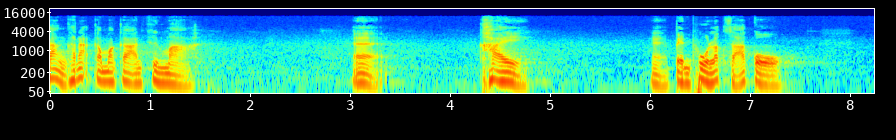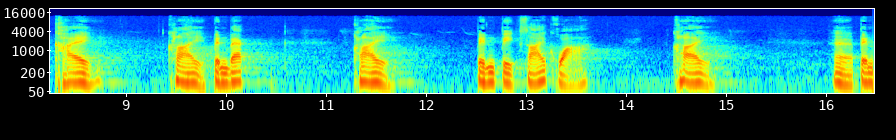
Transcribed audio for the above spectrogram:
ตั้งคณะกรรมการขึ้นมาใครเป็นผู้รักษาโก ใครใครเป็นแบ็คใครเป็นปีกซ้ายขวา ใคร เป็น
